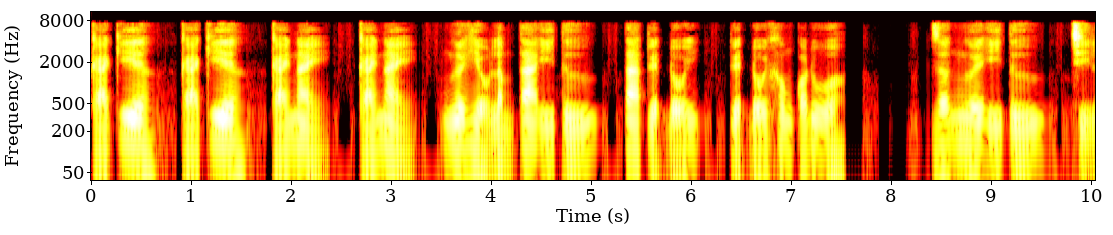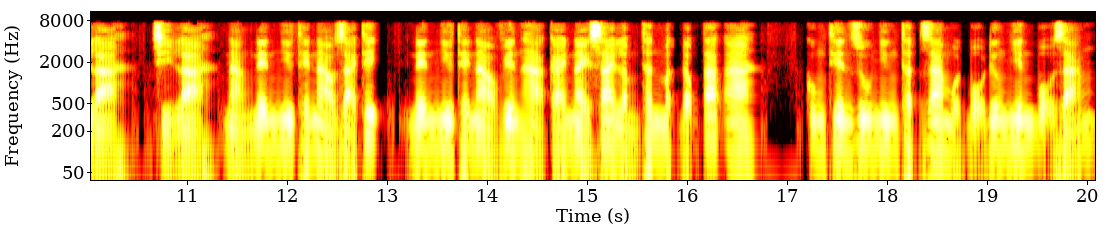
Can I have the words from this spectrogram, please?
Cái kia, cái kia, cái này, cái này, ngươi hiểu lầm ta ý tứ, ta tuyệt đối, tuyệt đối không có đùa. Giỡn ngươi ý tứ, chỉ là, chỉ là, nàng nên như thế nào giải thích, nên như thế nào viên hạ cái này sai lầm thân mật động tác A. Cung thiên du nhưng thật ra một bộ đương nhiên bộ dáng.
